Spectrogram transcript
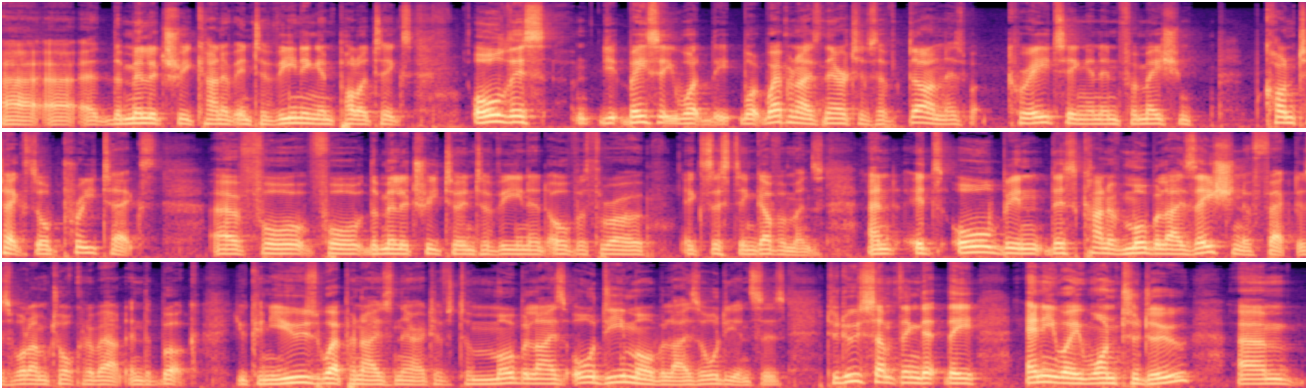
uh, uh, the military kind of intervening in politics. All this, basically, what the, what weaponized narratives have done is creating an information context or pretext uh, for for the military to intervene and overthrow existing governments. And it's all been this kind of mobilization effect is what I'm talking about in the book. You can use weaponized narratives to mobilize or demobilize audiences to do something that they anyway want to do. Um,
